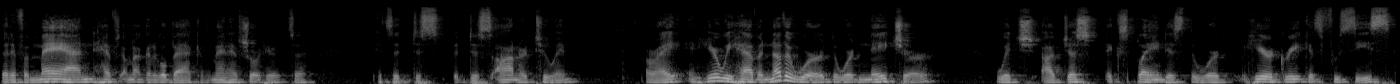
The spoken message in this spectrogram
that if a man has I'm not going to go back if a man has short hair it's a it's a, dis, a dishonor to him. All right, and here we have another word, the word nature which I've just explained is the word here Greek is phusis,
